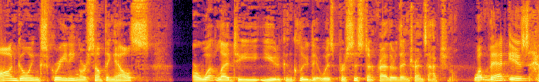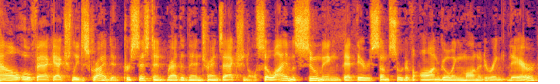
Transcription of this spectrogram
ongoing screening or something else? Or what led to you to conclude that it was persistent rather than transactional? Well, that is how OFAC actually described it persistent rather than transactional. So I am assuming that there is some sort of ongoing monitoring there,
